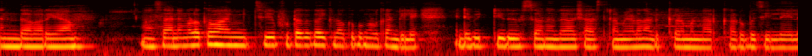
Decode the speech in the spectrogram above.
എന്താ പറയുക സാധനങ്ങളൊക്കെ വാങ്ങിച്ച് ഫുഡൊക്കെ കഴിക്കണമൊക്കെ ഇപ്പോൾ നിങ്ങൾ കണ്ടില്ലേ? എന്റെ പിറ്റേ ദിവസമാണ് ഇതാ ശാസ്ത്രമേള നടക്കുകയാണ് മണ്ണാർക്കാട് ഉപജില്ലയിൽ.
